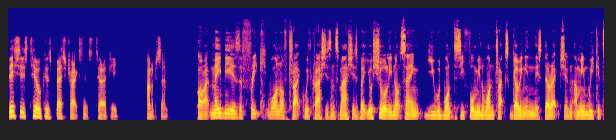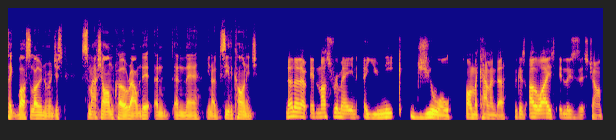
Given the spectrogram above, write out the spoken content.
This is Tilke's best track since Turkey. 100%. All right, maybe as a freak one-off track with crashes and smashes, but you're surely not saying you would want to see Formula One tracks going in this direction. I mean, we could take Barcelona and just smash Armco around it and and uh, you know see the carnage. No, no, no. It must remain a unique jewel on the calendar because otherwise it loses its charm.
